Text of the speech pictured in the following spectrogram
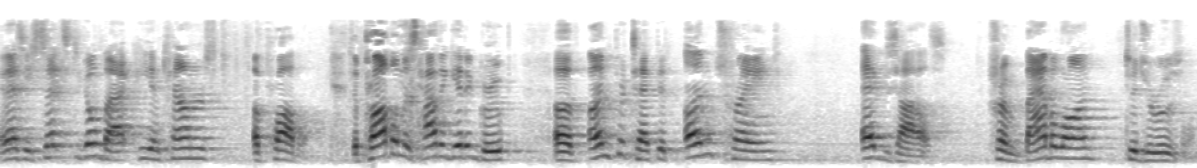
And as he sets to go back, he encounters a problem. The problem is how to get a group of unprotected, untrained exiles from Babylon to Jerusalem.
